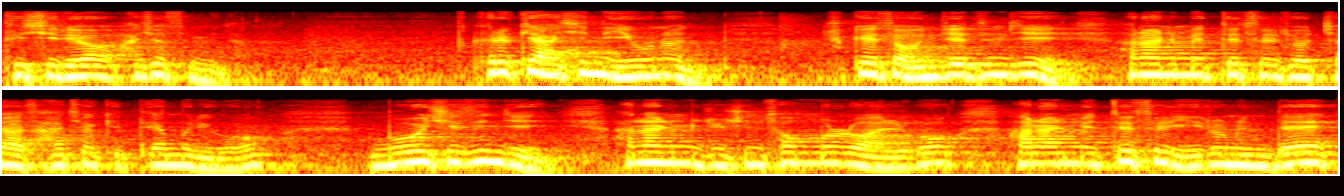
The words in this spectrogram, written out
드시려 하셨습니다. 그렇게 하신 이유는 주께서 언제든지 하나님의 뜻을 조차 사셨기 때문이고 무엇이든지 하나님이 주신 선물로 알고 하나님의 뜻을 이루는데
